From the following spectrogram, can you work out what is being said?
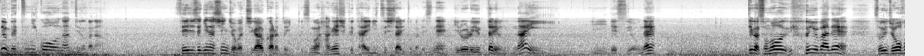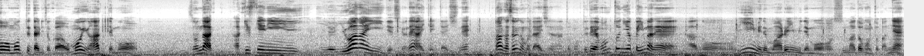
でも別にこう何て言うのかな。政治的な信条が違うからといってすごい激しく対立したりとかですね。いろいろ言ったりはないですよね。ていうかそのいう場でそういう情報を持ってたりとか思いがあってもそんな飽きつけに言わないですよね相手に対してね。なんかそういうのも大事だなと思って。で本当にやっぱ今ねあのいい意味でも悪い意味でもスマートフォンとかね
